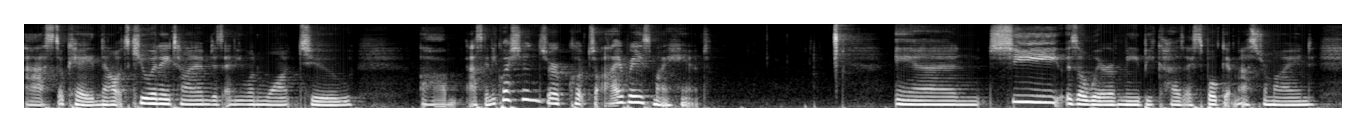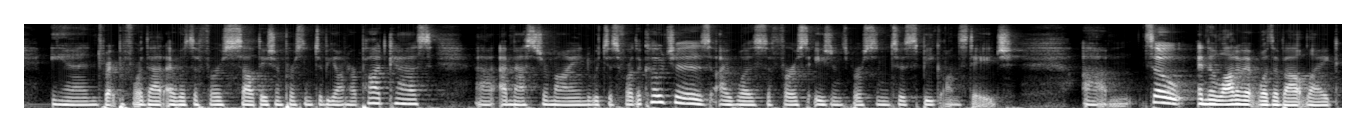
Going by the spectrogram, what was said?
asked, okay, now it's Q&A time. Does anyone want to um, ask any questions or? So I raised my hand. And she is aware of me because I spoke at Mastermind. And right before that, I was the first South Asian person to be on her podcast uh, at Mastermind, which is for the coaches. I was the first Asian person to speak on stage. Um, so, and a lot of it was about like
